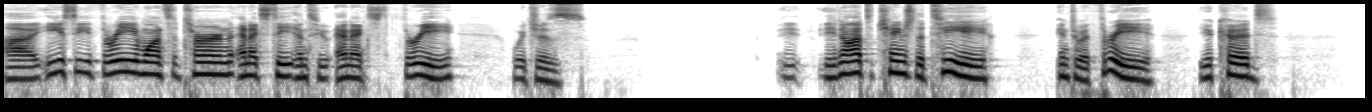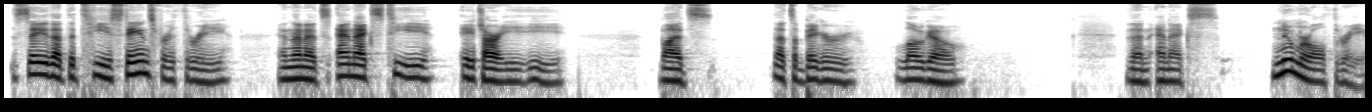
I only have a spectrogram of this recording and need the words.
Uh, EC3 wants to turn NXT into NX3, which is you, you don't have to change the T into a three. You could say that the T stands for three, and then it's NXT H R E E, but that's a bigger logo than NX numeral three.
